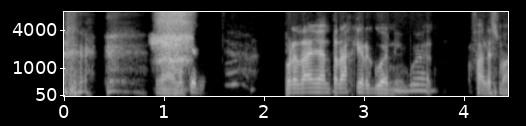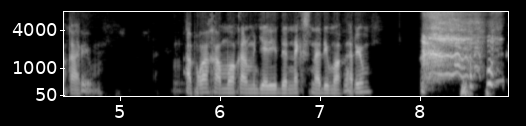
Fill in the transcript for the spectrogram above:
nah, mungkin pertanyaan terakhir gue nih buat Vales Makarim. Apakah kamu akan menjadi the next Nadiem Makarim?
